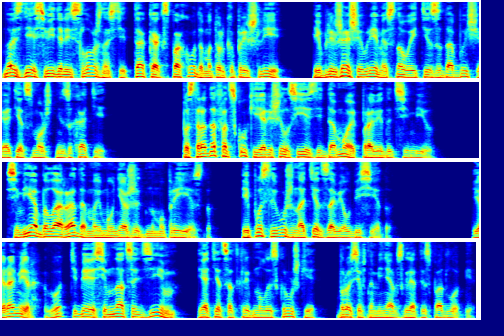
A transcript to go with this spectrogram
Но здесь виделись сложности, так как с походом мы только пришли, и в ближайшее время снова идти за добычей отец может не захотеть. Пострадав от скуки, я решил съездить домой, проведать семью. Семья была рада моему неожиданному приезду, и после ужина отец завел беседу. «Яромир, вот тебе семнадцать зим», и отец отхлебнул из кружки, бросив на меня взгляд из-под лобья.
